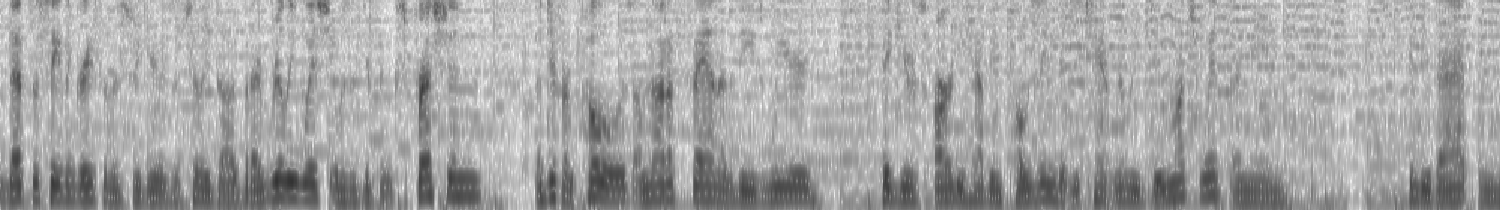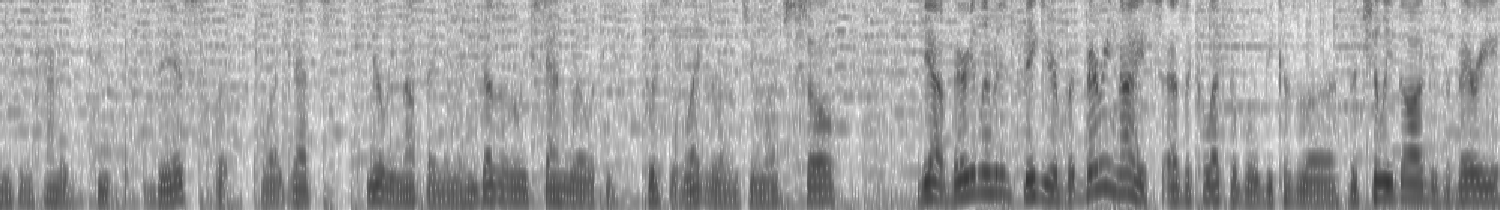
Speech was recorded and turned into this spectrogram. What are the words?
that's the saving grace of this figure is a chili dog, but I really wish it was a different expression, a different pose. I'm not a fan of these weird figures already having posing that you can't really do much with. I mean, can do that, and you can kind of do this, but, like, that's really nothing. Mean, he doesn't really stand well if you twist his legs around too much. So, yeah, very limited figure, but very nice as a collectible because uh, the chili dog is a very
